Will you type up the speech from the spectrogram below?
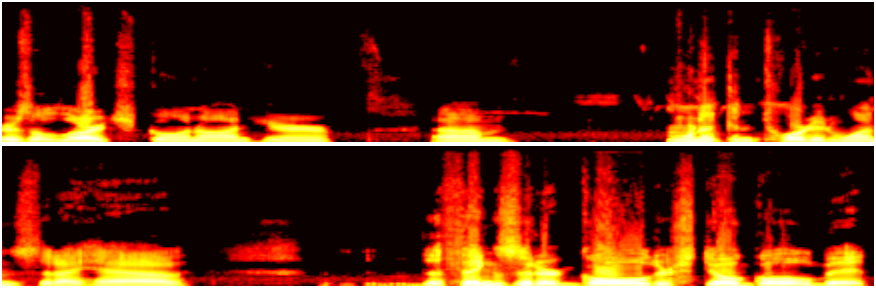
there's a larch going on here. Um, one of the contorted ones that I have. The things that are gold are still gold, but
